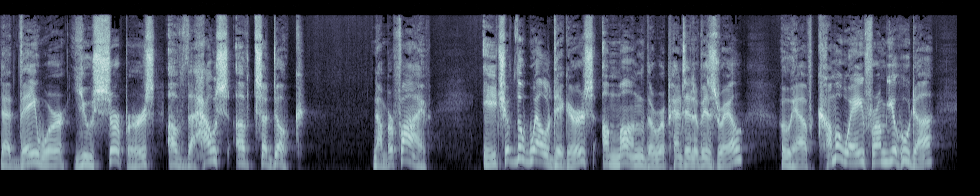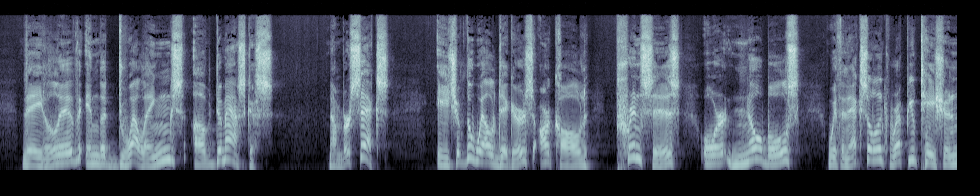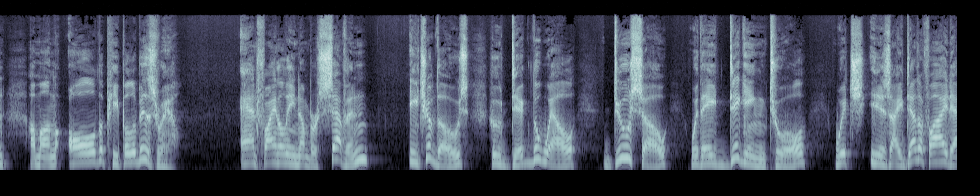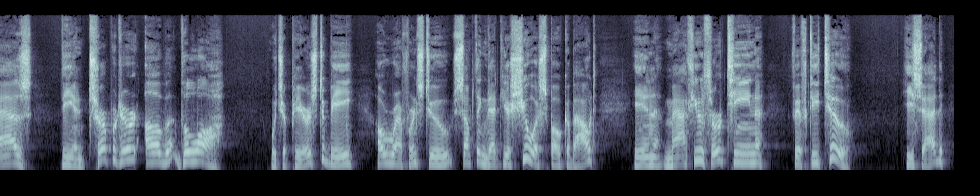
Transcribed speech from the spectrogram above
that they were usurpers of the house of Tzadok. Number five, each of the well diggers among the repentant of Israel who have come away from Yehuda they live in the dwellings of Damascus. Number six, each of the well diggers are called princes or nobles with an excellent reputation among all the people of Israel. And finally, number seven, each of those who dig the well do so with a digging tool, which is identified as the interpreter of the law, which appears to be a reference to something that Yeshua spoke about in Matthew 13 52. He said,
